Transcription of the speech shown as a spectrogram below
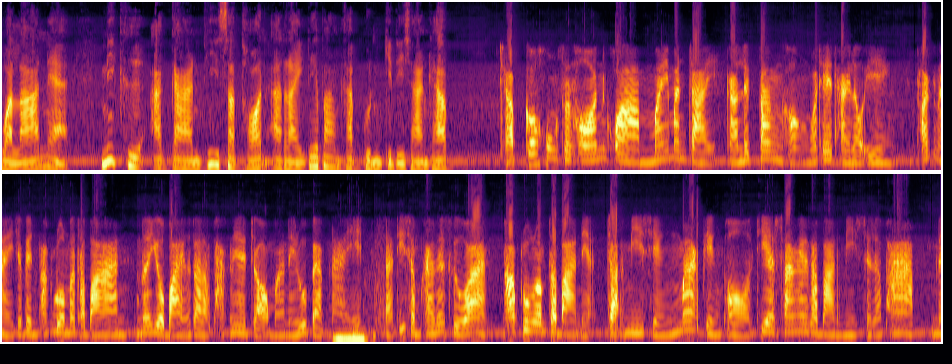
กว่าล้านเนี่ยนี่คืออาการที่สะท้อนอะไรได้บ้างครับ คุณกิติชาญครับ ครับก็คงสะท้อนความไม่มั่นใจการเลือกตั้งของประเทศไทยเราเองพักไหนจะเป็นพักร่วมรัฐบาล นโยบายของแต่ละพักเนี่ยจะออกมาในรูปแบบไหน แต่ที่สำคัญก็คือว่าพักร่วมรัฐบาลเนี่ยจะมีเสียงมากเพียงพอที่จะสร้างให้รัฐบาลมีเสถียรภาพ ใน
